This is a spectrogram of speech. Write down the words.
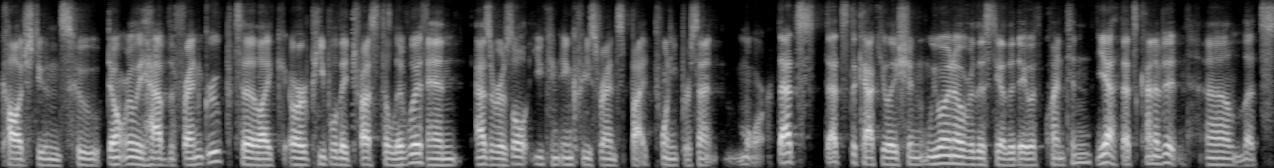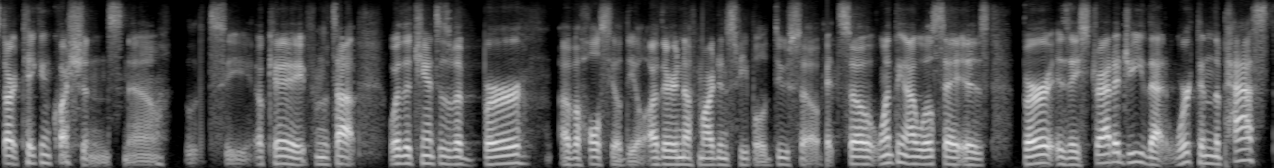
college students who don't really have the friend group to like or people they trust to live with and as a result you can increase rents by 20% more. That's that's the calculation. We went over this the other day with quentin. Yeah that's kind of it. Uh, let's start taking questions now let's see okay from the top what are the chances of a BRRRR of a wholesale deal? Are there enough margins people do so? So one thing I will say is BRRRR is a strategy that worked in the past,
